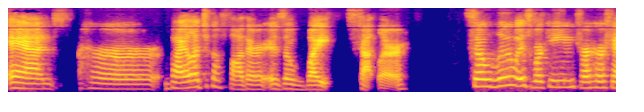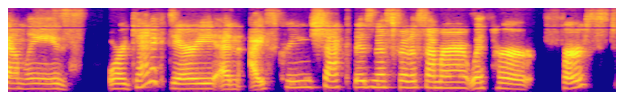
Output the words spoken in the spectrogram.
and her biological father is a white settler. So Lou is working for her family's organic dairy and ice cream shack business for the summer with her first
